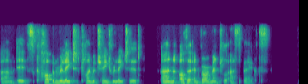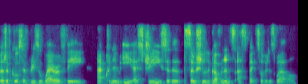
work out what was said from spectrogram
um, it's carbon related, climate change related, and other environmental aspects. But of course, everybody's aware of the acronym ESG, so the social and the governance aspects of it as well.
